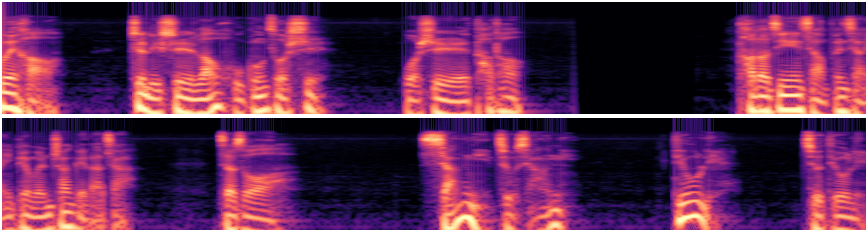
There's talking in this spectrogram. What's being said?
各位好，这里是老虎工作室，我是涛涛。涛涛今天想分享一篇文章给大家，叫做《想你就想你，丢脸就丢脸》。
